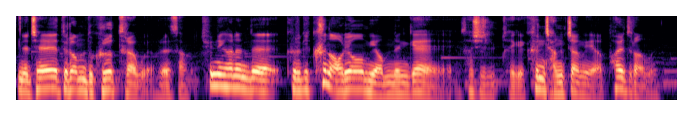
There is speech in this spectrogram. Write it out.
근데 제 드럼도 그렇더라고요. 그래서 튜닝하는데 그렇게 큰 어려움이 없는 게 사실 되게 큰 장점이에요. 펄 드럼은.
